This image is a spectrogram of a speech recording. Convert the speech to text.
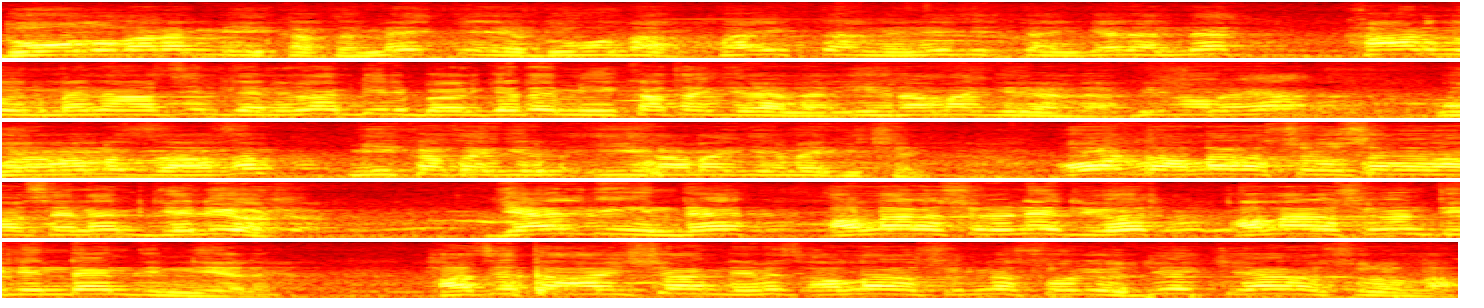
Doğuluların mikatı. Mekke'ye doğudan, Taif'ten ve Necip'ten gelenler Karnül Menazil denilen bir bölgede mikata girerler, ihrama girerler. Biz oraya uğramamız lazım mikata girme, ihrama girmek için. Orada Allah Resulü sallallahu aleyhi ve sellem geliyor. Geldiğinde Allah Resulü ne diyor? Allah Resulü'nün dilinden dinleyelim. Hazreti Ayşe annemiz Allah Resulüne soruyor. Diyor ki ya Resulallah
